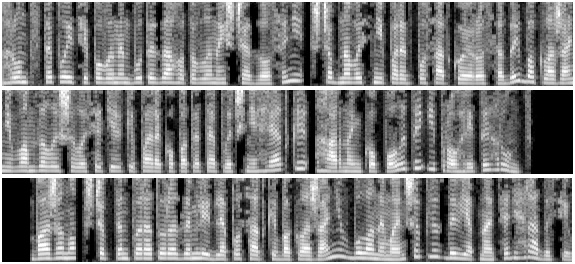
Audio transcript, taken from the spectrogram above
Ґрунт в теплиці повинен бути заготовлений ще з осені, щоб навесні перед посадкою розсади баклажанів вам залишилося тільки перекопати тепличні грядки, гарненько полити і прогріти ґрунт. Бажано, щоб температура землі для посадки баклажанів була не менше плюс 19 градусів.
